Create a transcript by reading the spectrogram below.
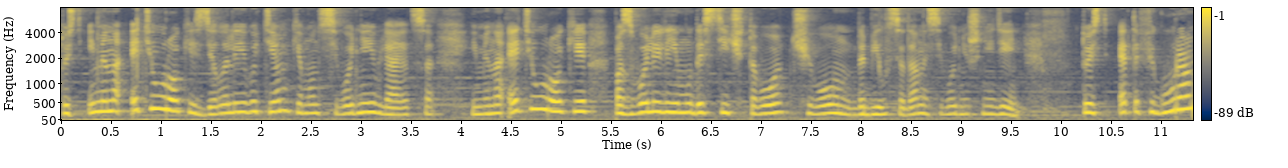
То есть именно эти уроки сделали его тем, кем он сегодня является. Именно эти уроки позволили ему достичь того, чего он добился да, на сегодняшний день. То есть эта фигура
